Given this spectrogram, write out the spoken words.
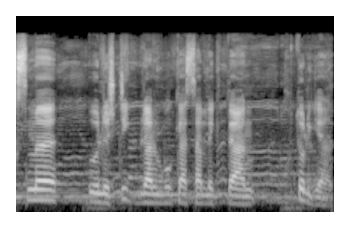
qismi o'lishlik bilan bu kasallikdan qutulgan.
